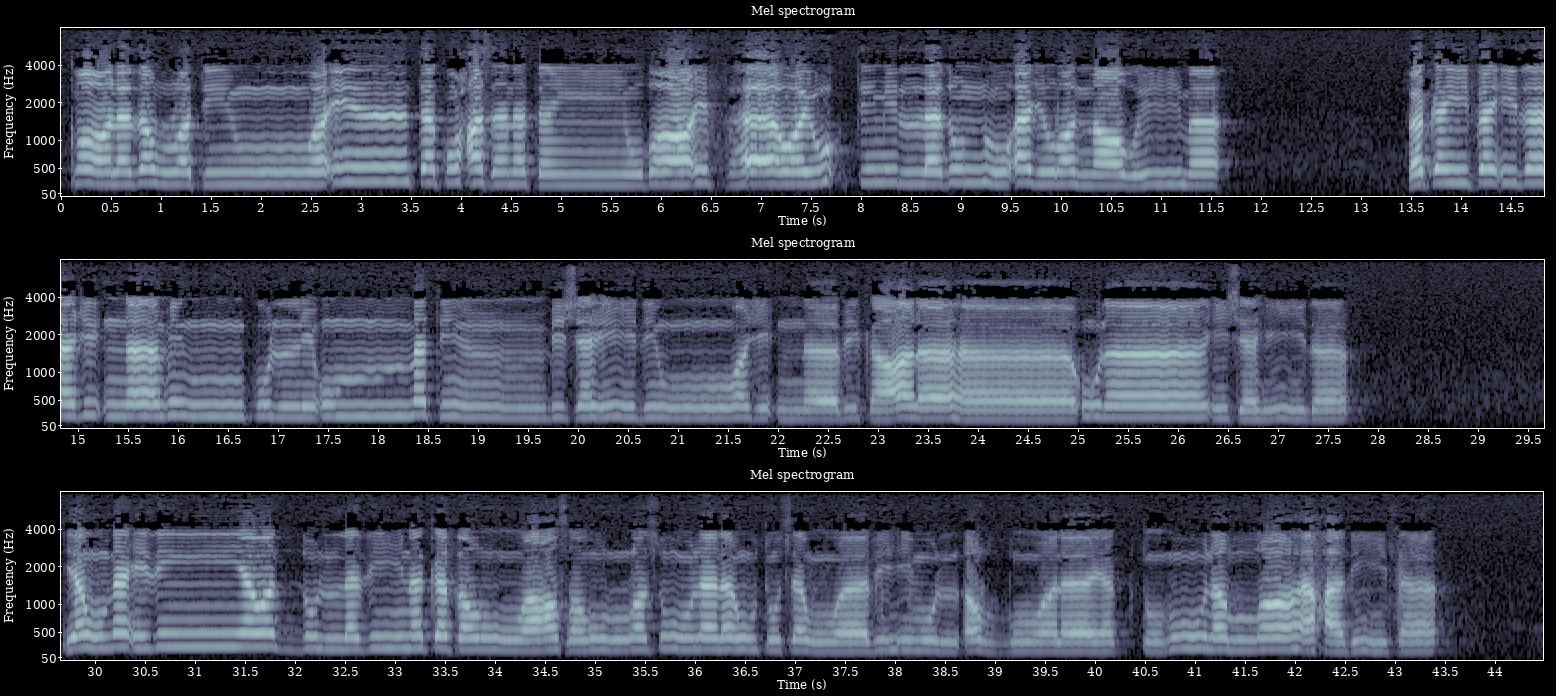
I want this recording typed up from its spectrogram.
مثقال ذرة وإن تك حسنة يضاعفها ويؤت من لدنه أجرا عظيما فكيف إذا جئنا من كل أمة بشهيد وجئنا بك على هؤلاء شهيداً يومئذ يود الذين كفروا وعصوا الرسول لو تسوى بهم الأرض ولا يكتمون الله حديثا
